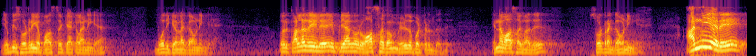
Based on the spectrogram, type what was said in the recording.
எப்படி சொல்றீங்க பாஸ்டர்? கேட்கலாம் நீங்க. போதிக்கலாம் கவனிங்க. ஒரு கல்லறையிலே இப்படியாக ஒரு வாசகம் எழுதப்பட்டிருந்தது. என்ன வாசகம் அது? சொல்றேன் கவனிங்க. அந்நியரே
